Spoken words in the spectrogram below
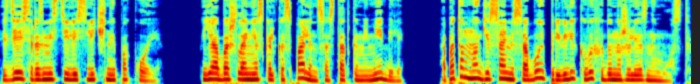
Здесь разместились личные покои. Я обошла несколько спален с остатками мебели, а потом ноги сами собой привели к выходу на железный мост.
